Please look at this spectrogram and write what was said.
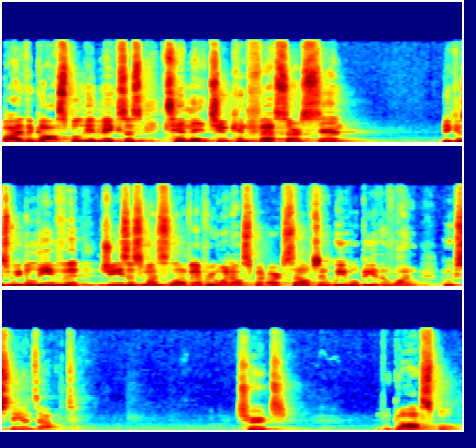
by the gospel. It makes us timid to confess our sin because we believe that Jesus must love everyone else but ourselves, and we will be the one who stands out. Church, the gospel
